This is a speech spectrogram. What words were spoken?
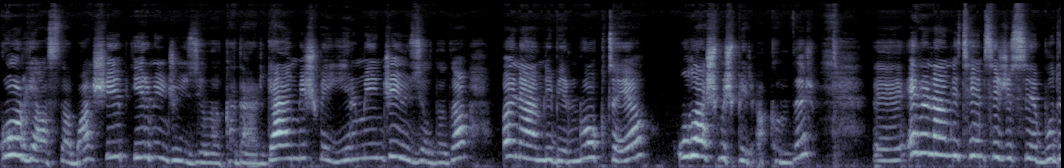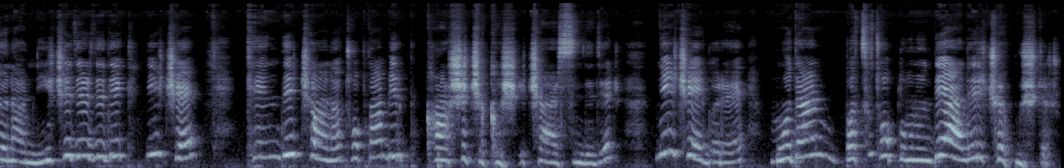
Gorgias'la başlayıp 20. yüzyıla kadar gelmiş ve 20. yüzyılda da önemli bir noktaya ulaşmış bir akımdır. Ee, en önemli temsilcisi bu dönem Nietzsche'dir dedik. Nietzsche kendi çağına toplam bir karşı çıkış içerisindedir. Nietzsche'ye göre modern batı toplumunun değerleri çökmüştür.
